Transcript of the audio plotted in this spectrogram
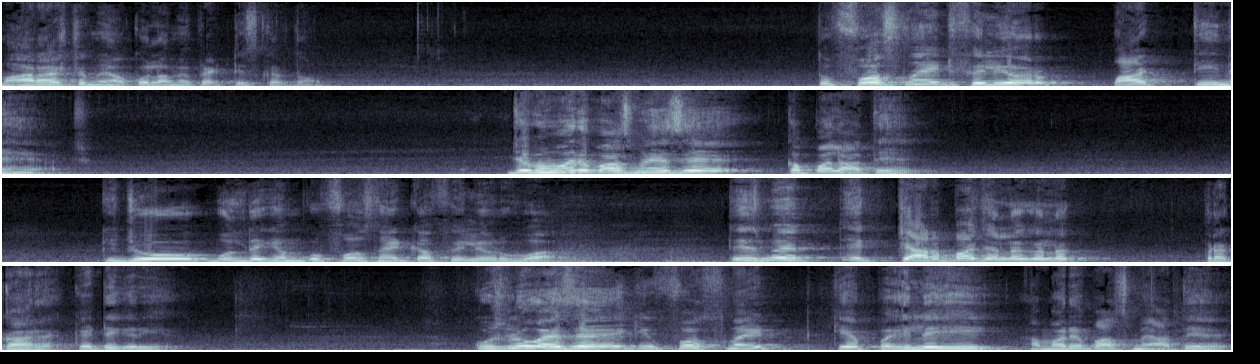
महाराष्ट्र में अकोला में प्रैक्टिस करता हूँ। तो फ़र्स्ट नाइट फेल्योर पार्ट तीन है आज। जब हमारे पास में ऐसे कपल आते हैं कि जो बोलते हैं कि हमको फ़र्स्ट नाइट का फेलियर हुआ तो इसमें एक चार पाँच अलग अलग प्रकार है कैटेगरी है। कुछ लोग ऐसे हैं कि फ़र्स्ट नाइट के पहले ही हमारे पास में आते हैं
